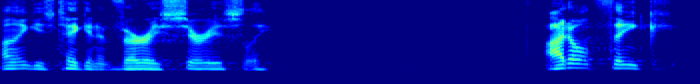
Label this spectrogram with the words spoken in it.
I think he's taking it very seriously. I don't think,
